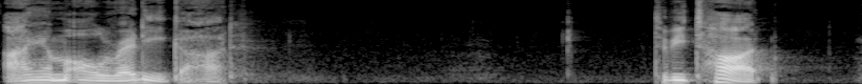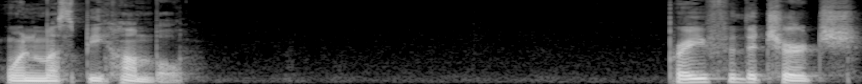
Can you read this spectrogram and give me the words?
I am already God? To be taught, one must be humble. Pray for the Church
